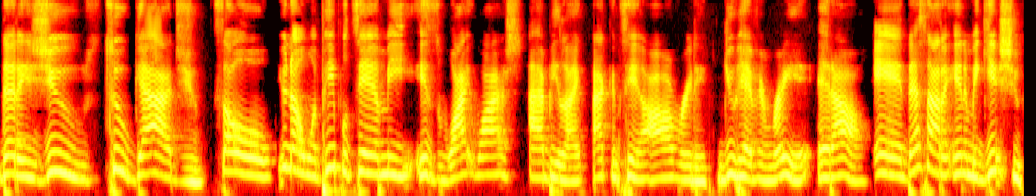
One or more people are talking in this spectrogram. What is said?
that is used to guide you. So, you know, when people tell me it's whitewash, I be like, I can tell already you haven't read at all. And that's how the enemy gets you.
